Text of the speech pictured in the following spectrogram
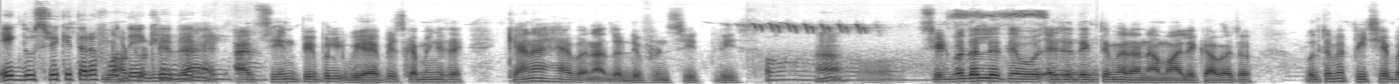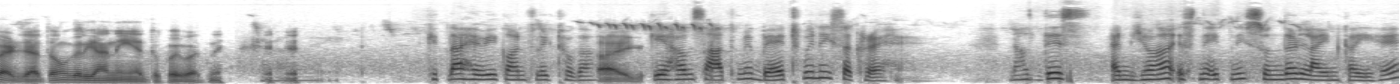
एक दूसरे की तरफ़ वो not only देखेंगे नहीं I've seen people VIPs coming and say, "Can I have another different seat, please?" हाँ, सीट बदल लेते वो ऐसे देखते मेरा नाम वहाँ लिखा हुआ है तो बोलते मैं पीछे बैठ जाता हूँ अगर यहाँ नहीं है तो कोई बात नहीं. कितना हैवी कॉन्फ्लिक्ट होगा कि हम साथ में बैठ भी नहीं सक रहे हैं। नाउ दिस एंड यहाँ इसने इतनी सुंदर लाइन कही है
